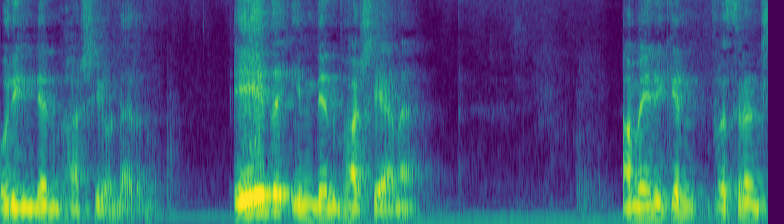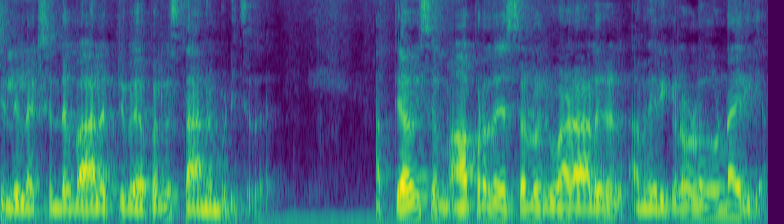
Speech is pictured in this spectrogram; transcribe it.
ഒരു ഇന്ത്യൻ ഭാഷയുണ്ടായിരുന്നു. ഏത് ഇന്ത്യൻ ഭാഷയാണ് അമേരിക്കൻ പ്രസിഡൻഷ്യൽ ഇലക്ഷന്റെ ബാലറ്റ് പേപ്പറിൽ സ്ഥാനം പിടിച്ചത്. അത്യാവശ്യം ആ പ്രദേശത്തുള്ള ഒരുപാട് ആളുകൾ അമേരിക്കയിലുള്ളതുകൊണ്ടായിരിക്കാം.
